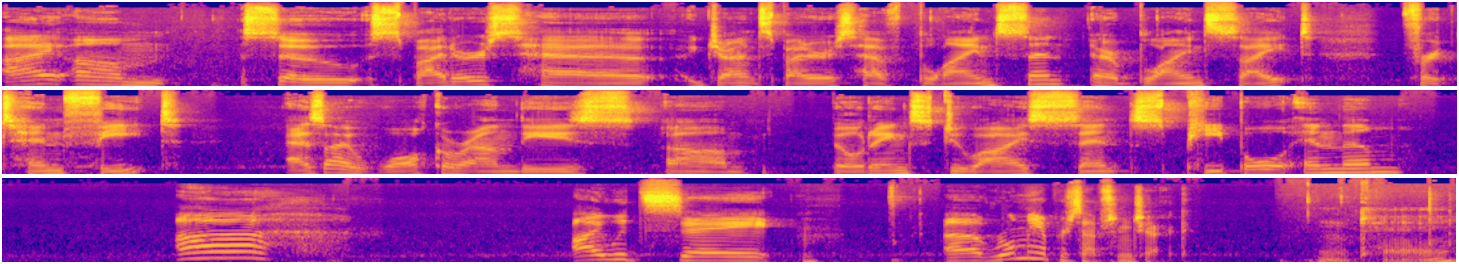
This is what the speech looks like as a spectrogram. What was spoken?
I um so spiders have giant spiders have blindsense or blind sight for 10 feet as i walk around these um, buildings do i sense people in them Uh, I would say, uh, roll me a perception check. okay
